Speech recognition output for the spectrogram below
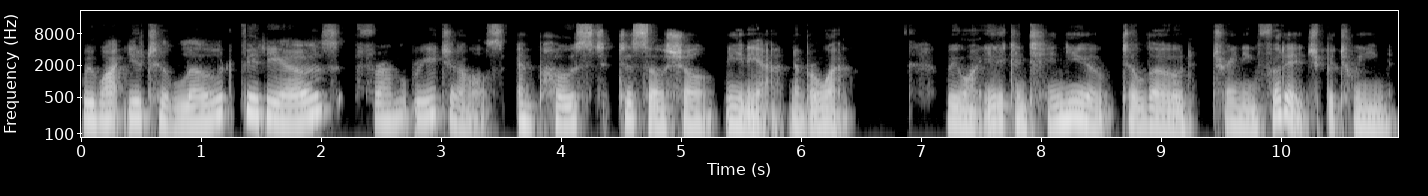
we want you to load videos from regionals and post to social media. Number one, we want you to continue to load training footage between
